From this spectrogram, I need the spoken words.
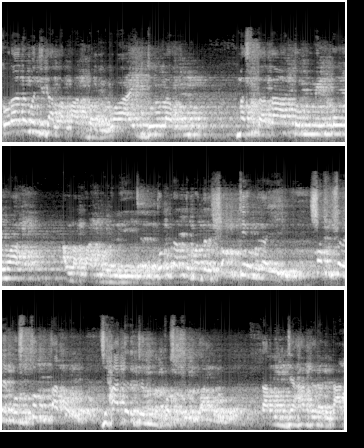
কোরআন মজিদ আল্লাহ পাক বলে ওয়াইদু লাহুম মাস্তাতাতুম মিন আল্লাহ পাক বলে দিয়েছেন তোমরা তোমাদের শক্তি অনুযায়ী সবসময় প্রস্তুত থাকো জিহাদের জন্য প্রস্তুত থাকো কারণ জিহাদের ডাক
